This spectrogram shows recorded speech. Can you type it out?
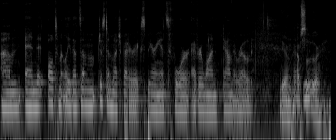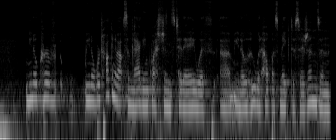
um, and ultimately that's a, just a much better experience for everyone down the road. Yeah, and, absolutely. You, you know, Curve, you know, we're talking about some nagging questions today with, um, you know, who would help us make decisions and,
